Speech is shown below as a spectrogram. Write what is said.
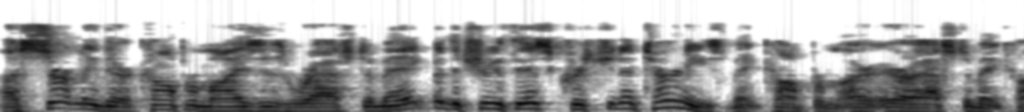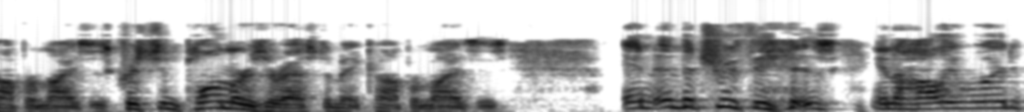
Uh, certainly, there are compromises we're asked to make, but the truth is, Christian attorneys make comprom- are asked to make compromises. Christian plumbers are asked to make compromises. And, and the truth is, in Hollywood,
